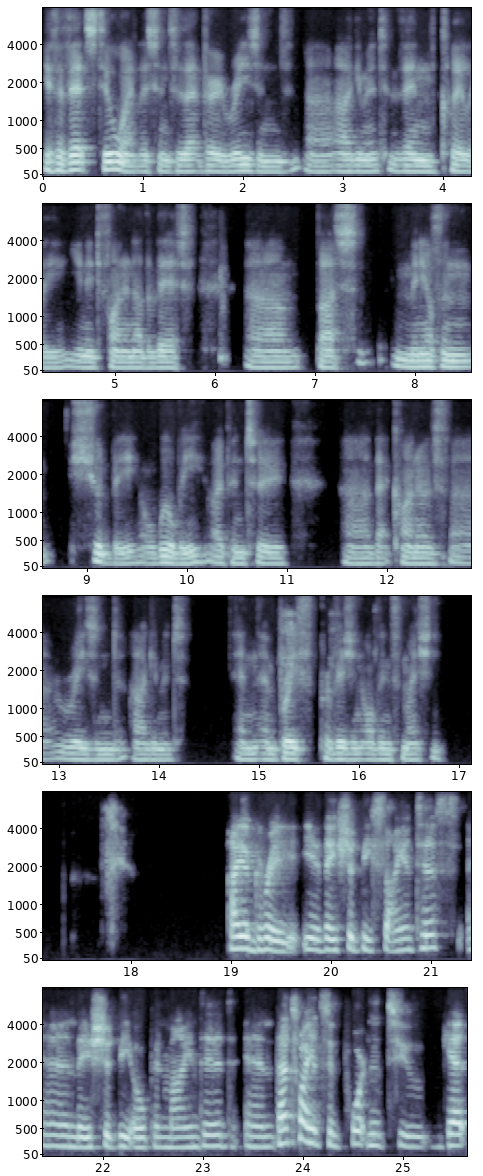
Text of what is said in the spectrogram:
if a vet still won't listen to that very reasoned uh, argument, then clearly you need to find another vet. Um, but many of them should be or will be open to uh, that kind of uh, reasoned argument and, and brief provision of information. I agree. Yeah, they should be scientists and they should be open minded. And that's why it's important to get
